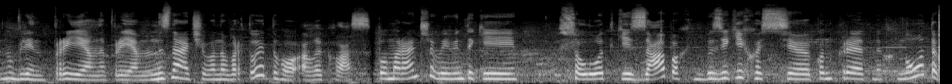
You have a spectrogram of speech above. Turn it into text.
ну блін, приємно, приємно. Не знаю, чи воно вартує того, але клас. Помаранчевий він такий солодкий запах, без якихось е, конкретних ноток,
